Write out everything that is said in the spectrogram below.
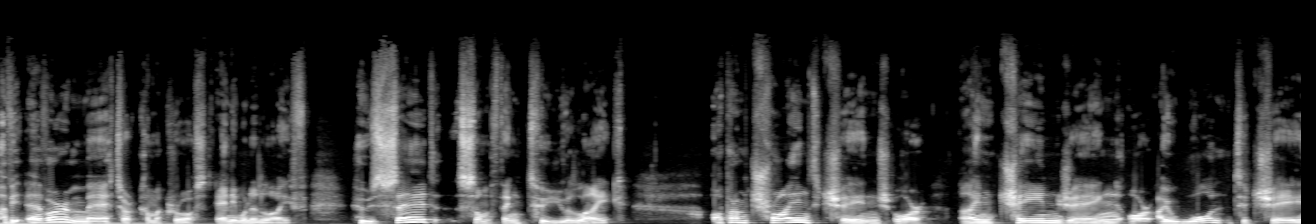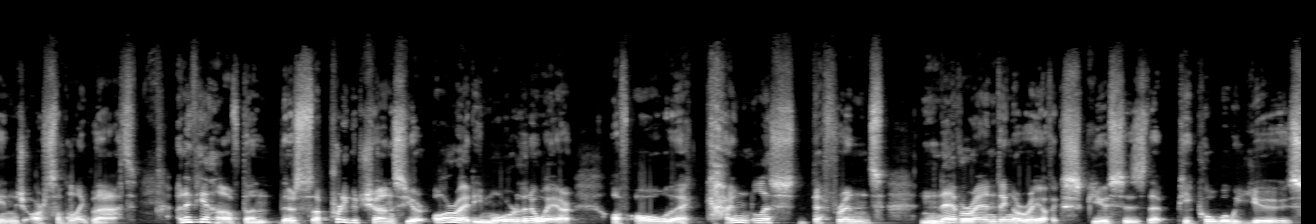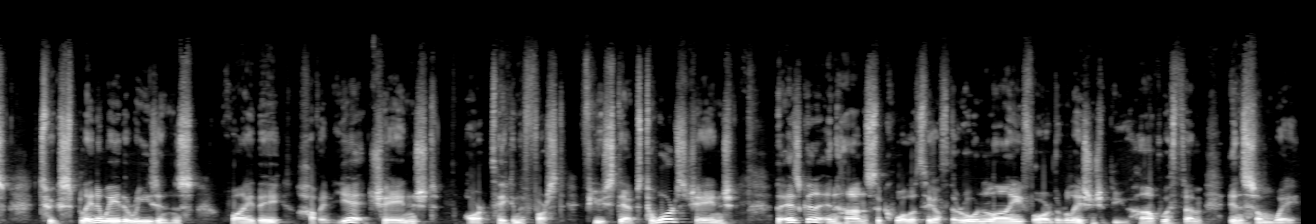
Have you ever met or come across anyone in life who said something to you like, "Oh, but I'm trying to change," or "I'm changing," or "I want to change," or something like that? And if you have done, there's a pretty good chance you're already more than aware of all the countless different, never-ending array of excuses that people will use to explain away the reasons why they haven't yet changed or taken the first few steps towards change that is going to enhance the quality of their own life or the relationship that you have with them in some way.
